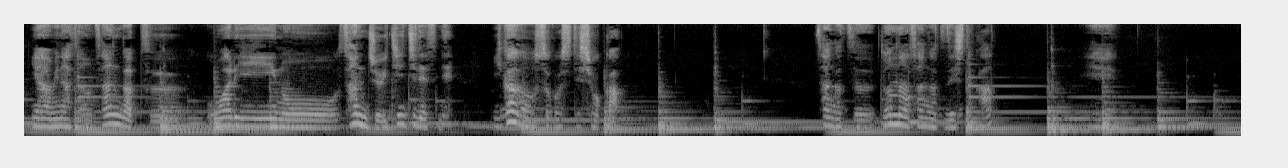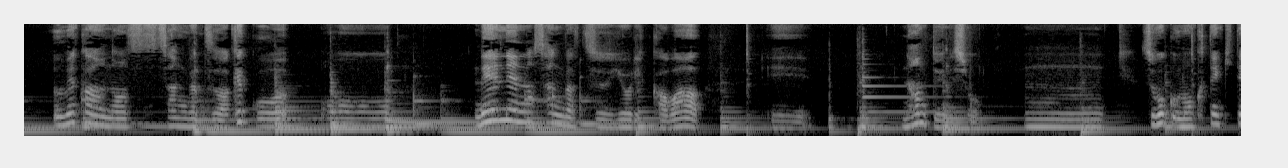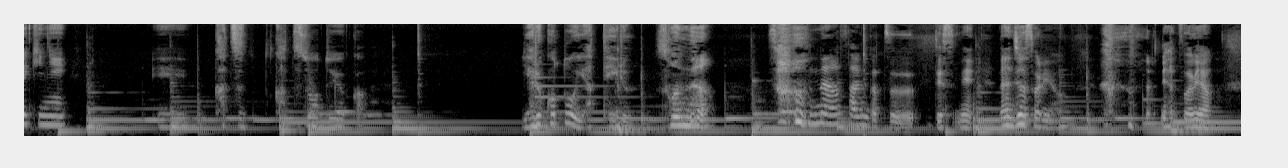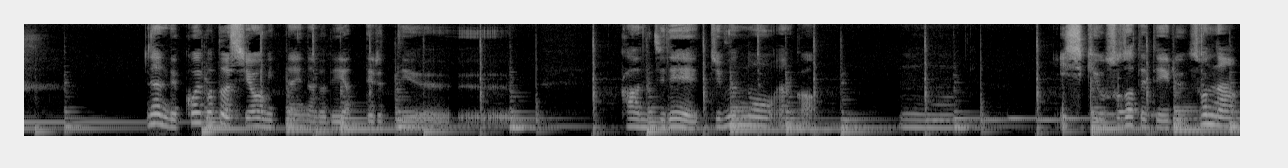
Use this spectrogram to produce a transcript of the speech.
いや皆さん3月終わりの31日ですね。いかがお過ごしでしょうか ?3 月、どんな3月でしたか？えー、梅川の3月は結構、例年の3月よりかは、何て言うんでしょううんすごく目的的に、えー、活活動というかやることをやっている。そんなそんな3月ですね。なんじゃそりゃ。いやそりゃ。なんでこういうことをしようみたいなのでやってるっていう感じで自分のなんかうん意識を育てている。そんな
